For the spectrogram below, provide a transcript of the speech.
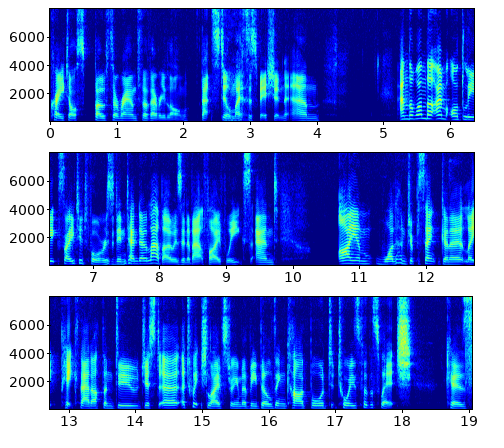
Kratos both around for very long. That's still my suspicion. Um, and the one that I'm oddly excited for is Nintendo Labo is in about five weeks, and I am 100% gonna like pick that up and do just a, a Twitch live stream of me building cardboard toys for the Switch, because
